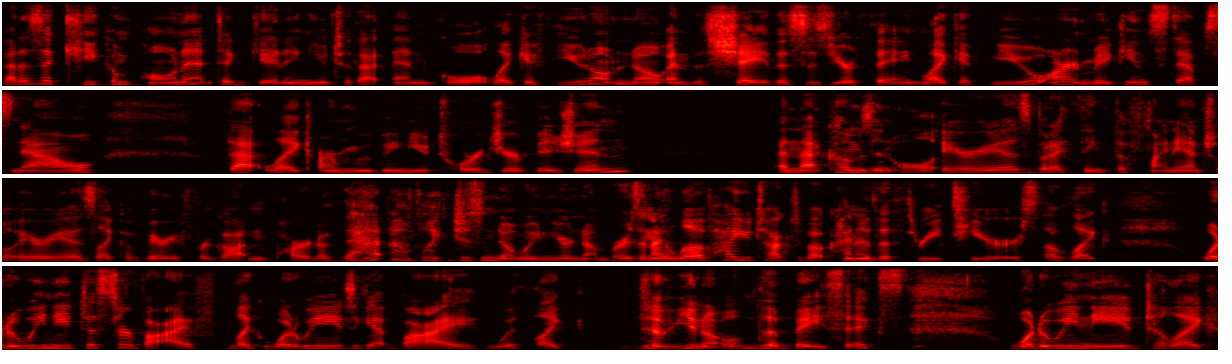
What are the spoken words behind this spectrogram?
that is a key component to getting you to that end goal. Like if you don't know, and the Shay, this is your thing. Like if you aren't making steps now that like are moving you towards your vision and that comes in all areas but i think the financial area is like a very forgotten part of that of like just knowing your numbers and i love how you talked about kind of the three tiers of like what do we need to survive? Like what do we need to get by with like the you know the basics? What do we need to like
